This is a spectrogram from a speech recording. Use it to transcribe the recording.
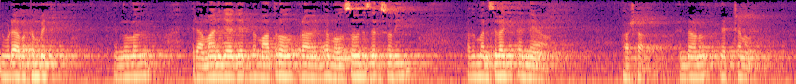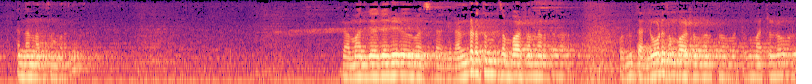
ഇവിടെ അബദ്ധം പറ്റി. എന്നുള്ളത് രാമാനുജാചാര്യന്റെ മാത്രം അഭിപ്രായമില്ല മഹസവന് സരസ്വതി അത് മനസ്സിലാക്കി തന്നെയാണ്. ഭാഷ എന്താണ് ലക്ഷണം എന്നാണ് അർത്ഥം പറഞ്ഞത്. രാമാനുജാചാര്യർ അത് മനസ്സിലാക്കി. രണ്ടിടത്തും സംഭാഷണം നടത്തുക. ഒന്ന് തന്നോട് സംഭാഷണം നടത്തുക മറ്റൊന്ന് മറ്റുള്ളവരോട്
